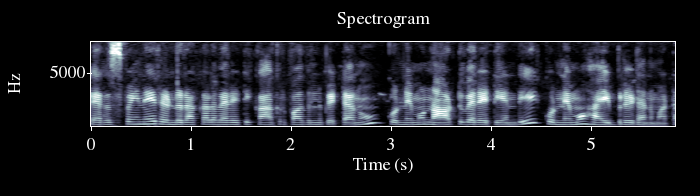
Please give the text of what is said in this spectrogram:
టెర్రస్ పైనే రెండు రకాల వెరైటీ కాకరపాదులను పెట్టాను. కొన్నేమో నాటు వెరైటీ అండి కొన్నేమో హైబ్రిడ్ అనమాట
